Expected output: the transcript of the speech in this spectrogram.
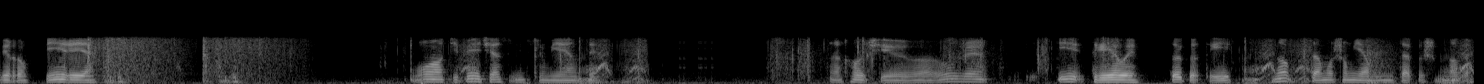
Беру. Перья. Вот, теперь сейчас инструменты. Охотчие оружие и стрелы. Только три. Ну, потому что у меня не так уж много.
